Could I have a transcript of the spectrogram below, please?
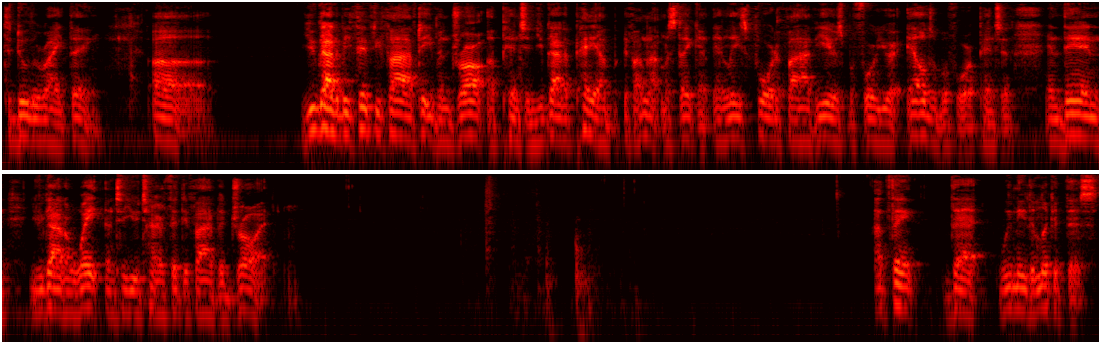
to do the right thing. Uh, you got to be 55 to even draw a pension. You got to pay, if I'm not mistaken, at least four to five years before you're eligible for a pension. And then you got to wait until you turn 55 to draw it. I think that we need to look at this.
